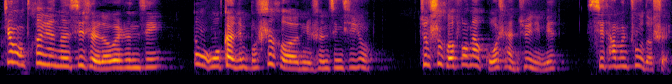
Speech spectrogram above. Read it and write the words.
这种特别能吸水的卫生巾，但我感觉不适合女生经期用，就适合放在国产剧里面吸他们住的水。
